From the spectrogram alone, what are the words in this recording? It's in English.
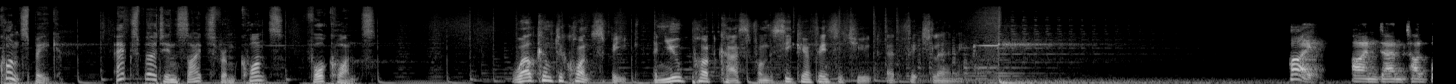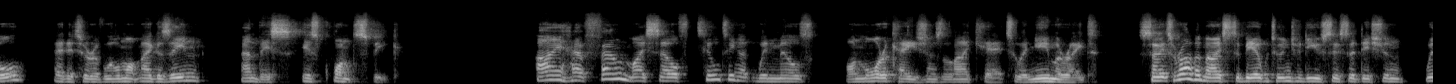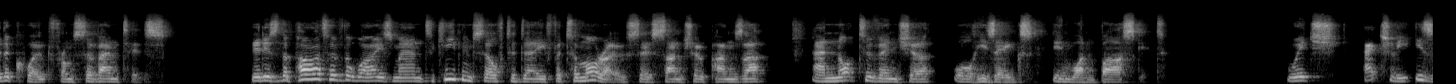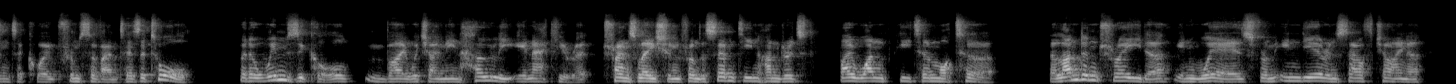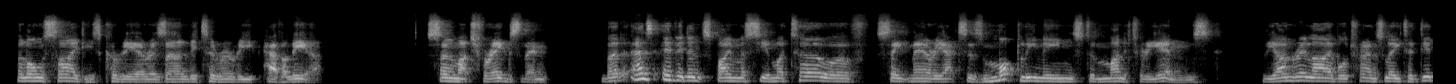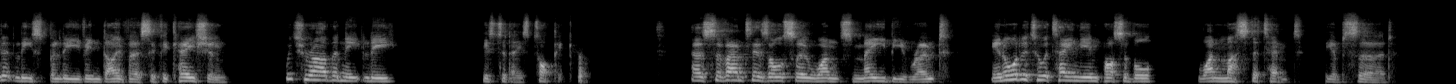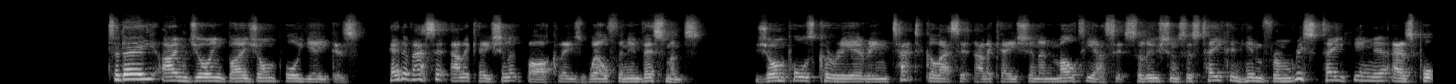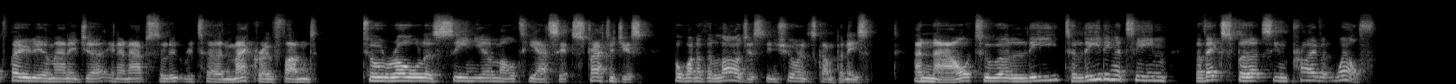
QuantSpeak, expert insights from quants for quants. Welcome to QuantSpeak, a new podcast from the CQF Institute at Fitch Learning. Hi, I'm Dan Tudball, editor of Wilmott Magazine, and this is QuantSpeak. I have found myself tilting at windmills on more occasions than I care to enumerate. So it's rather nice to be able to introduce this edition with a quote from Cervantes. It is the part of the wise man to keep himself today for tomorrow, says Sancho Panza, and not to venture all his eggs in one basket. Which actually isn't a quote from Cervantes at all, but a whimsical, by which I mean wholly inaccurate, translation from the 1700s by one Peter Motteux, a London trader in wares from India and South China alongside his career as a literary cavalier. So much for eggs then. But as evidenced by Monsieur Motteux of St. Mary Axe's motley means to monetary ends, the unreliable translator did at least believe in diversification, which rather neatly is today's topic. As Cervantes also once maybe wrote, in order to attain the impossible, one must attempt the absurd. Today, I'm joined by Jean-Paul Jaegers, Head of Asset Allocation at Barclays Wealth and Investments. Jean-Paul's career in tactical asset allocation and multi-asset solutions has taken him from risk-taking as portfolio manager in an absolute return macro fund to a role as senior multi-asset strategist for one of the largest insurance companies, and now to, lead, to leading a team of experts in private wealth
